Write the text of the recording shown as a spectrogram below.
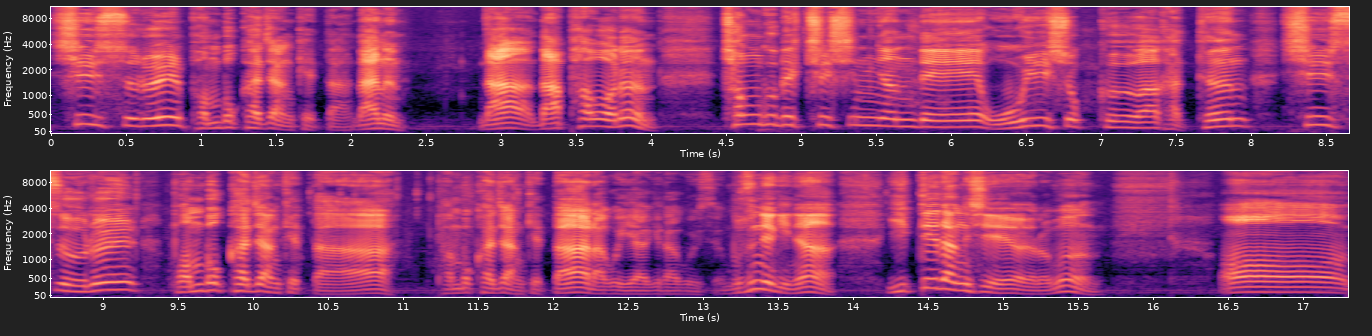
실수를 번복하지 않겠다. 나는 나 나 파월은 1970년대의 오일 쇼크와 같은 실수를 번복하지 않겠다. 반복하지 않겠다라고 이야기를 하고 있어요. 무슨 얘기냐? 이때 당시에요, 여러분. 어,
